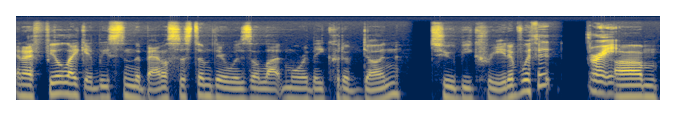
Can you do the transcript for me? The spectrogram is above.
and i feel like at least in the battle system there was a lot more they could have done to be creative with it Right. um,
